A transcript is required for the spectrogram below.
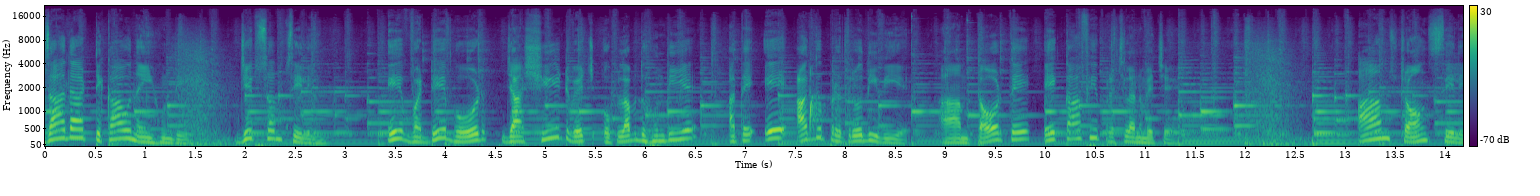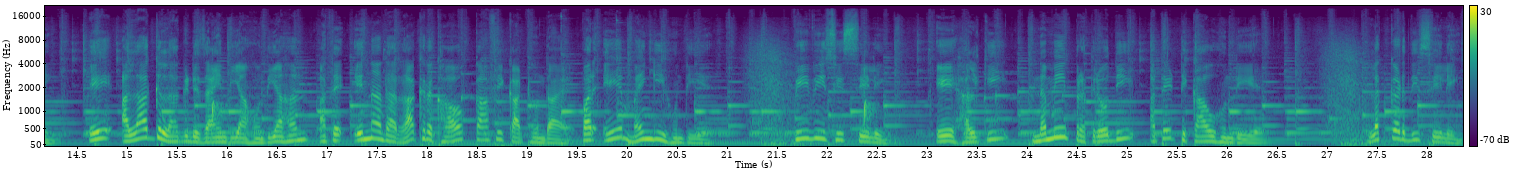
ਜ਼ਿਆਦਾ ਟਿਕਾਊ ਨਹੀਂ ਹੁੰਦੀ। ਜਿਪਸਮ ਸੀਲਿੰਗ ਇਹ ਵੱਡੇ ਬੋਰਡ ਜਾਂ ਸ਼ੀਟ ਵਿੱਚ ਉਪਲਬਧ ਹੁੰਦੀ ਹੈ ਅਤੇ ਇਹ ਅੱਗ ਪ੍ਰਤਿਰੋਧੀ ਵੀ ਹੈ ਆਮ ਤੌਰ ਤੇ ਇਹ ਕਾਫੀ ਪ੍ਰਚਲਨ ਵਿੱਚ ਹੈ ਆਰਮਸਟ੍ਰੋਂਗ ਸੀਲਿੰਗ ਇਹ ਅਲੱਗ-ਅਲੱਗ ਡਿਜ਼ਾਈਨ ਦੀਆਂ ਹੁੰਦੀਆਂ ਹਨ ਅਤੇ ਇਹਨਾਂ ਦਾ ਰੱਖ ਰਖਾਓ ਕਾਫੀ ਘੱਟ ਹੁੰਦਾ ਹੈ ਪਰ ਇਹ ਮਹਿੰਗੀ ਹੁੰਦੀ ਹੈ PVC ਸੀਲਿੰਗ ਇਹ ਹਲਕੀ, ਨਮੀ ਪ੍ਰਤੀਰੋਧੀ ਅਤੇ ਟਿਕਾਊ ਹੁੰਦੀ ਹੈ ਲੱਕੜ ਦੀ ਸੀਲਿੰਗ।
